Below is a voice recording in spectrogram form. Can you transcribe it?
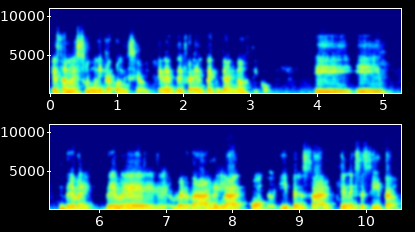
esa no es su única condición, tiene diferentes diagnósticos y, debe, debe, ¿verdad?, arreglar y pensar que necesita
